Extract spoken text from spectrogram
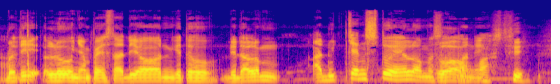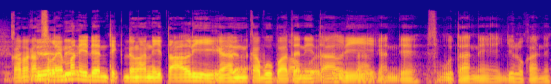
Berarti lu nyampe stadion gitu di dalam adu chance tuh ya lo sama Wah, Sleman ya. pasti. Karena kan Dia- Sleman dia- identik dengan Itali kan, Iya, kabupaten kabupaten Itali kan dia sebutannya, julukannya.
